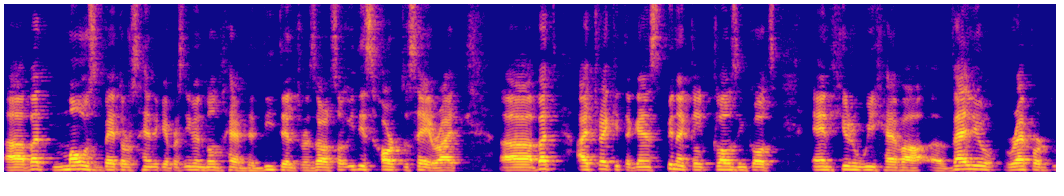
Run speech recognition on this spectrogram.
uh, but most bettors, handicappers even don't have the detailed results. So it is hard to say, right? Uh, but I track it against Pinnacle closing odds. And here we have a, a value report,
